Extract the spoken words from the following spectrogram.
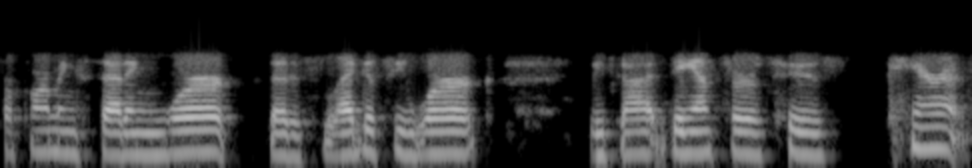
performing, setting work, that is legacy work. We've got dancers whose parents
